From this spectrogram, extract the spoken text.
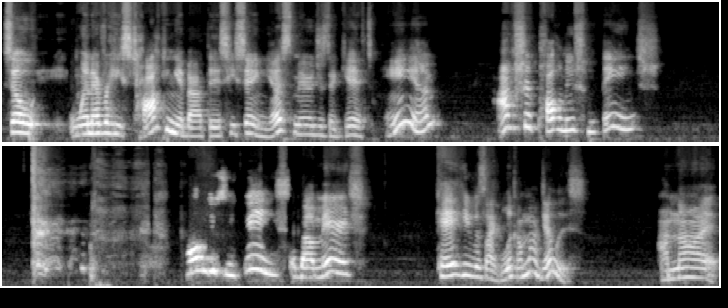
So whenever he's talking about this, he's saying, yes, marriage is a gift. And I'm sure Paul knew some things told him some things about marriage. Okay, he was like, "Look, I'm not jealous. I'm not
